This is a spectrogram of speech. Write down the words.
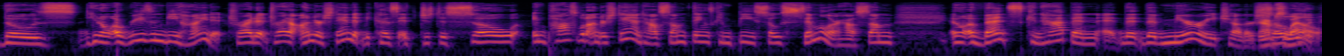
those you know a reason behind it try to try to understand it because it just is so impossible to understand how some things can be so similar how some you know events can happen that, that mirror each other so well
